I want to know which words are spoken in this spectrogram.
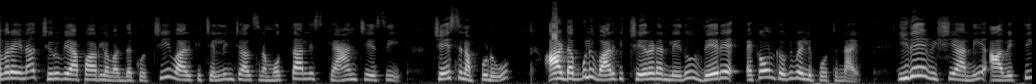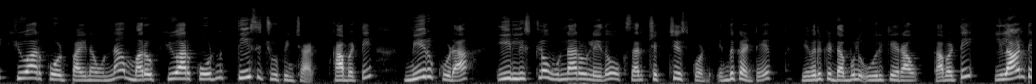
ఎవరైనా చిరు వ్యాపారుల వద్దకు వచ్చి వారికి చెల్లించాల్సిన మొత్తాన్ని స్కాన్ చేసి చేసినప్పుడు ఆ డబ్బులు వారికి చేరడం లేదు వేరే అకౌంట్లోకి వెళ్ళిపోతున్నాయి. ఇదే విషయాన్ని ఆ వ్యక్తి క్యూఆర్ కోడ్ పైన ఉన్న మరో క్యూఆర్ కోడ్ను తీసి చూపించాడు. కాబట్టి మీరు కూడా ఈ లిస్ట్లో ఉన్నారో లేదో ఒకసారి చెక్ చేసుకోండి. ఎందుకంటే ఎవరికి డబ్బులు ఊరికే రావు. కాబట్టి ఇలాంటి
